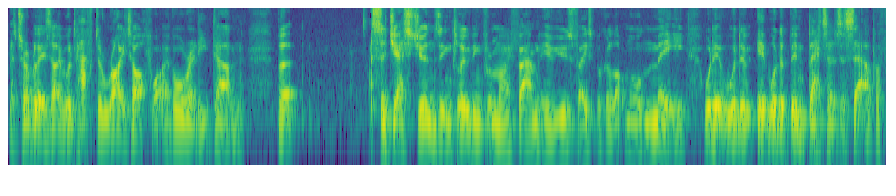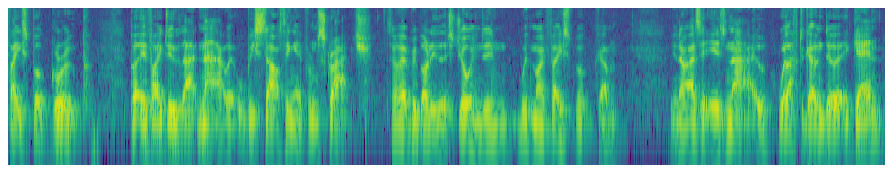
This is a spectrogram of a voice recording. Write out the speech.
the trouble is, I would have to write off what I've already done. But suggestions, including from my family who use Facebook a lot more than me, would it would have, it would have been better to set up a Facebook group. But if I do that now, it will be starting it from scratch. So everybody that's joined in with my Facebook, um, you know, as it is now, will have to go and do it again,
